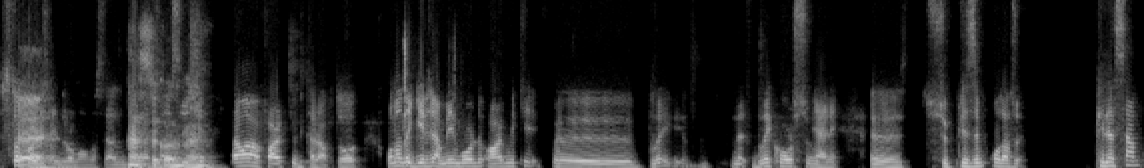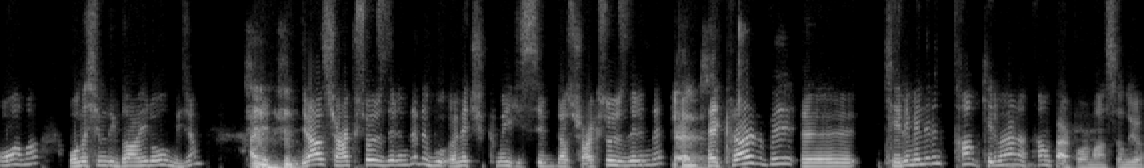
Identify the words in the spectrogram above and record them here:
Stockholm evet. sendromu olması lazım. Ha, Stockholm, evet. Tamamen farklı bir tarafta. O, ona da gireceğim. Benim bu arada albümdeki e, Black, Black Horse'um yani e, sürprizim o da plasem o ama ona şimdi dahil olmayacağım. Hani biraz şarkı sözlerinde de bu öne çıkmayı hissediyoruz. Şarkı sözlerinde evet. tekrar ve e, kelimelerin tam kelimelerden tam performans alıyor.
